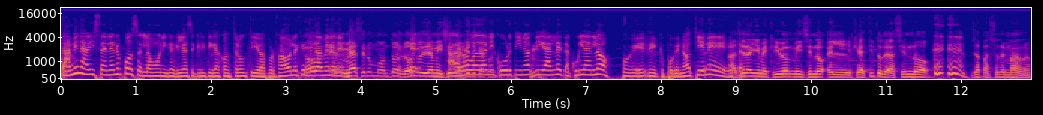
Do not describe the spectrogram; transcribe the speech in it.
También avísenle, no puedo ser la única que le hace críticas constructivas. Por favor, la gente No, también. eh, en- me hacen un montón. El otro día me hicieron una Arroba crítica Dani con- Curtino, díganle, ta- cuídanlo, porque, de- porque no tiene. Ayer alguien me escribió me diciendo el gestito de haciendo ya pasó de moda,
